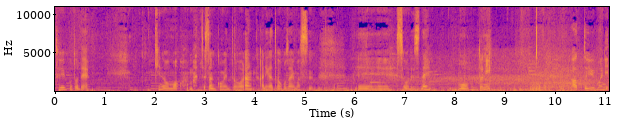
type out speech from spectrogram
ー、ということで昨日も抹茶さんコメント欄ありがとうございます、えー、そうですね。もう本当にあっという間に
